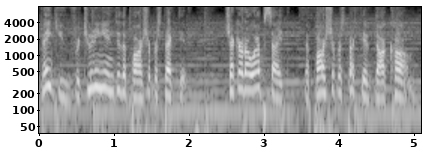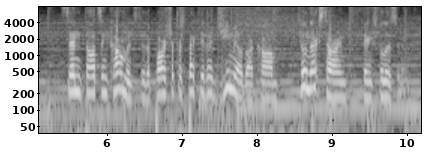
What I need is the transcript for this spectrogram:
Thank you for tuning in to the Parsha Perspective. Check out our website, theparshaperspective.com. Send thoughts and comments to theparshaperspective at gmail.com. Till next time, thanks for listening.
